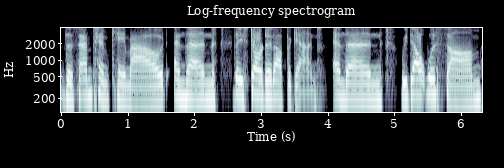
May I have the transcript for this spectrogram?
this MPIM came out, and then they started up again. And then we dealt with some.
